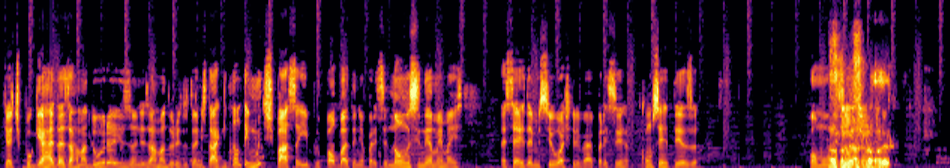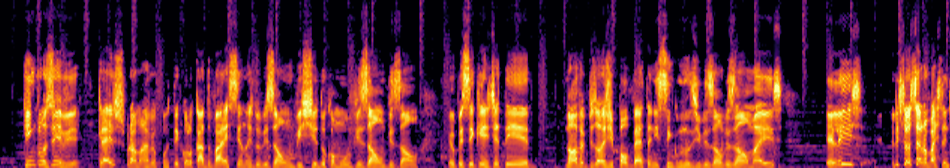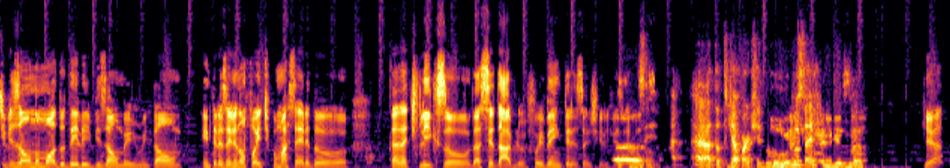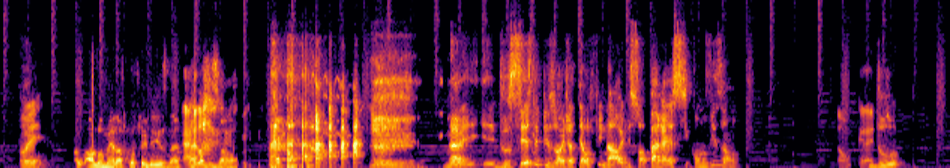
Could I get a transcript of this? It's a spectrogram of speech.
Que é tipo Guerra das Armaduras, onde as armaduras do Tony Stark. Então tem muito espaço aí pro Paul Bettany aparecer, não nos cinemas, mas nas séries da MCU eu acho que ele vai aparecer com certeza. Como Eu também acho que vai aparecer. Que inclusive, créditos pra Marvel por ter colocado várias cenas do Visão vestido como Visão, Visão. Eu pensei que a gente ia ter nove episódios de Paul Bettany, cinco minutos de Visão, Visão, mas eles eles trouxeram bastante visão no modo dele visão mesmo. Então, interessante. Ele não foi tipo uma série do da Netflix ou da CW. Foi bem interessante que eles fizeram. Assim, é, tanto que a partir do, do ficou 7. feliz, né? Quê? Oi? A Lumena ficou feliz, né? Ah, Pega a visão. Não, e, e do sexto episódio até o final, ele só aparece como visão. Então, crédito. Do,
